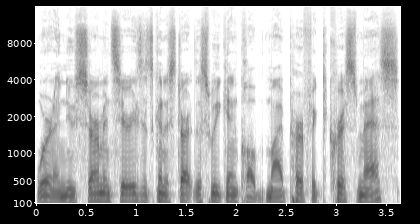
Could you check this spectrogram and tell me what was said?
we're in a new sermon series that's going to start this weekend called My Perfect Christmas. Mess.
